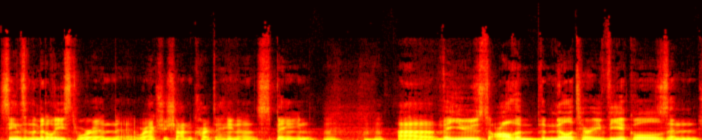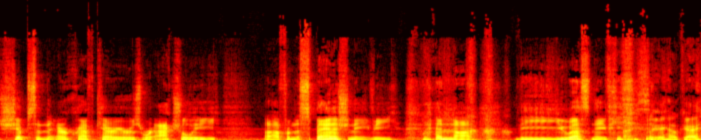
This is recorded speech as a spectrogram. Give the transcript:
scenes in the Middle East were in were actually shot in Cartagena, Spain. Mm. Mm-hmm. Uh, they used all the the military vehicles and ships and the aircraft carriers were actually uh, from the Spanish Navy and not the U.S. Navy. I see. Okay.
